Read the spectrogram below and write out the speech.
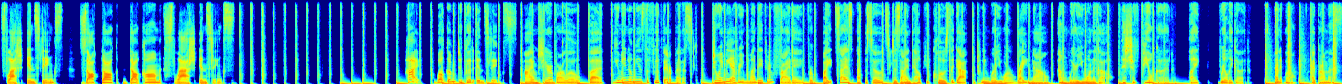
slash instincts. ZocDoc.com slash instincts. Hi, welcome to Good Instincts. I'm Shira Barlow, but you may know me as the food therapist. Join me every Monday through Friday for bite sized episodes designed to help you close the gap between where you are right now and where you want to go. This should feel good, like really good. And it will, I promise.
